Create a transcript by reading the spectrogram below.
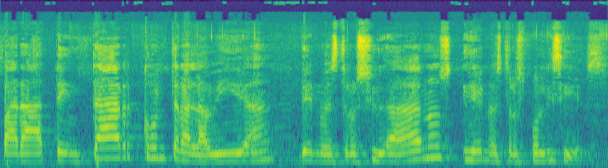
para atentar contra la vida de nuestros ciudadanos y de nuestros policías.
